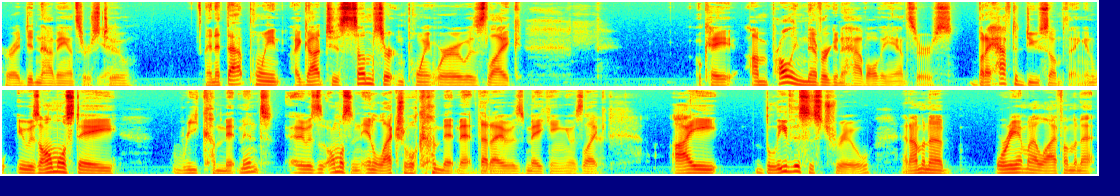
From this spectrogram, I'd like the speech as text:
or I didn't have answers yeah. to. And at that point, I got to some certain point where it was like, okay, I'm probably never going to have all the answers, but I have to do something. And it was almost a recommitment. It was almost an intellectual commitment that I was making. It was like, I believe this is true, and I'm going to orient my life. I'm going to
